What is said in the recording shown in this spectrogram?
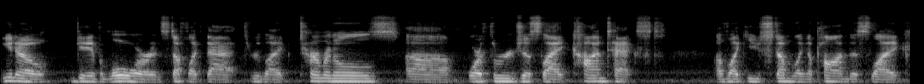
you know gave lore and stuff like that through like terminals um, or through just like context of like you stumbling upon this like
